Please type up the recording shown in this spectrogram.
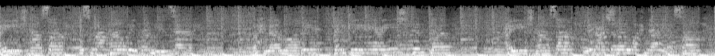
عيشها صح. اسمعها وإلهم ينزاح أحلى مواضيع خلي يعيش ترتاح عيشها صح. من عشرة لوحدة يا صاح.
